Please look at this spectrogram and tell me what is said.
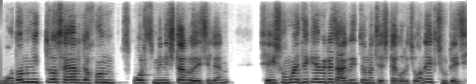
মদন মিত্র স্যার যখন স্পোর্টস মিনিস্টার হয়েছিলেন, সেই সময় থেকে আমি একটা চাকরির জন্য চেষ্টা করেছি, অনেক ছুটেছি।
